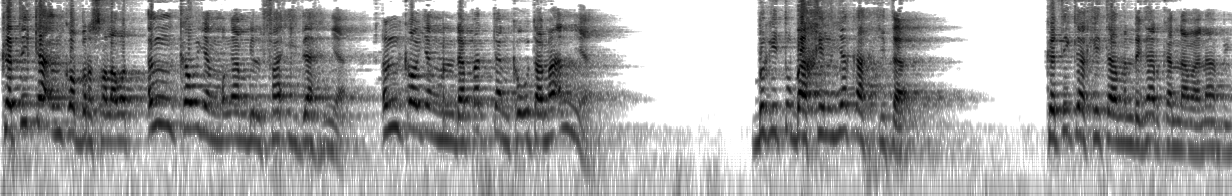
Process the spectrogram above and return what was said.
Ketika engkau bersalawat, engkau yang mengambil faidahnya, engkau yang mendapatkan keutamaannya. Begitu bakhilnya kah kita ketika kita mendengarkan nama Nabi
